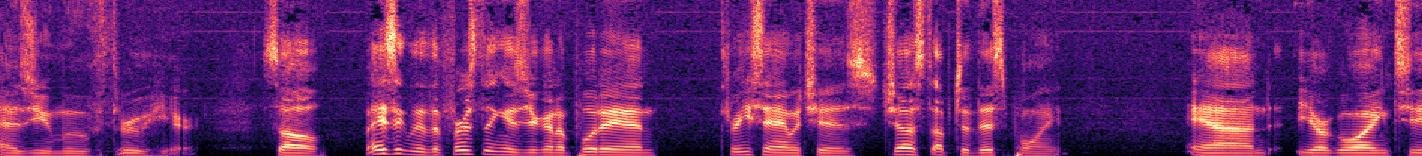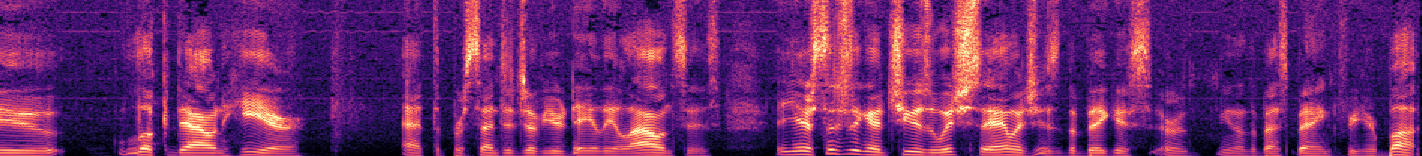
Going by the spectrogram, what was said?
as you move through here. So basically, the first thing is you're going to put in three sandwiches just up to this point, and you're going to look down here at the percentage of your daily allowances, and you're essentially going to choose which sandwich is the biggest or you know the best bang for your buck.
